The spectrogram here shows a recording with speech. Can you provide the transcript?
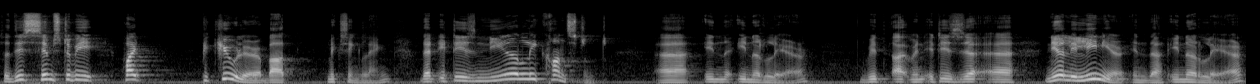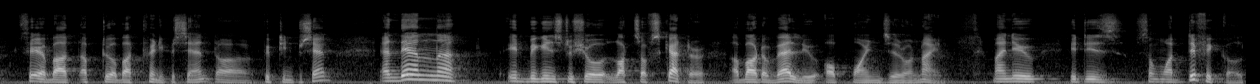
So, this seems to be quite peculiar about mixing length that it is nearly constant uh, in the inner layer with I mean it is uh, nearly linear in the inner layer say about up to about 20 percent or 15 percent and then uh, it begins to show lots of scatter about a value of 0.09. Mind you it is somewhat difficult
